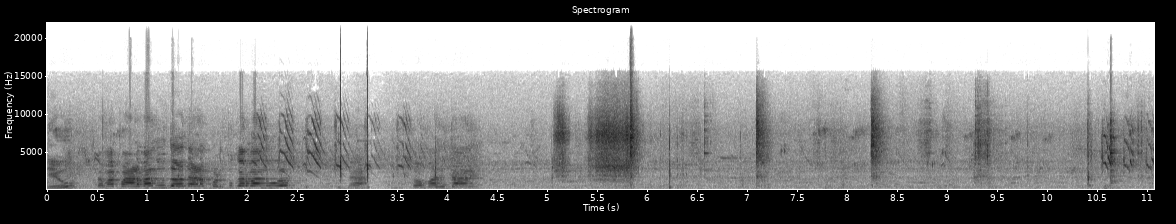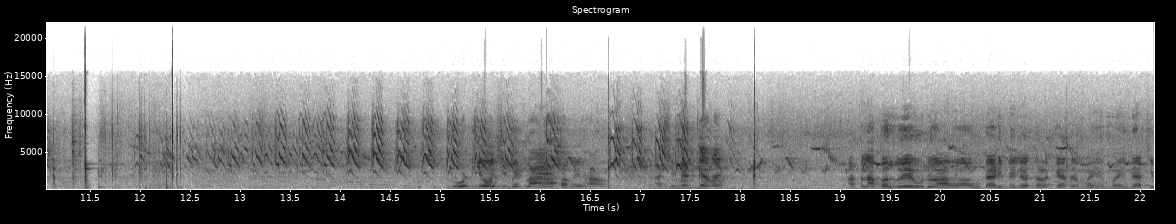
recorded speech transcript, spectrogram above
એવું? તમારે પાડવાનું દહ દાણા પડતું કરવાનું હોય? ના. તો પાછું તાણે. લોટ જેવો સિમેન્ટ લાયા તમે હાવ. આ સિમેન્ટ કહેવાય? આ પેલા બલ્લુએ ઉડા ઉડાડી મેલ્યો તડકે છે મહિ- મહિનાથી.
